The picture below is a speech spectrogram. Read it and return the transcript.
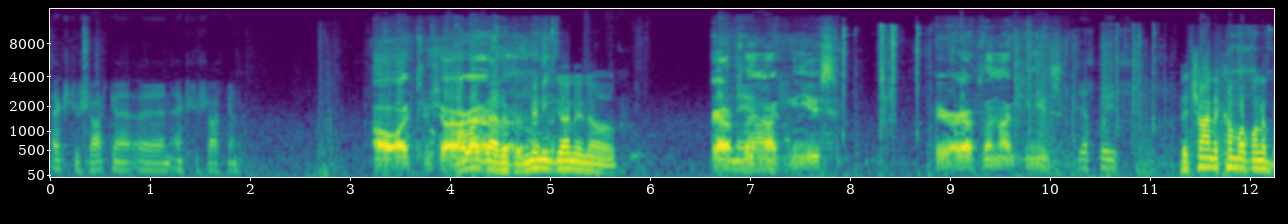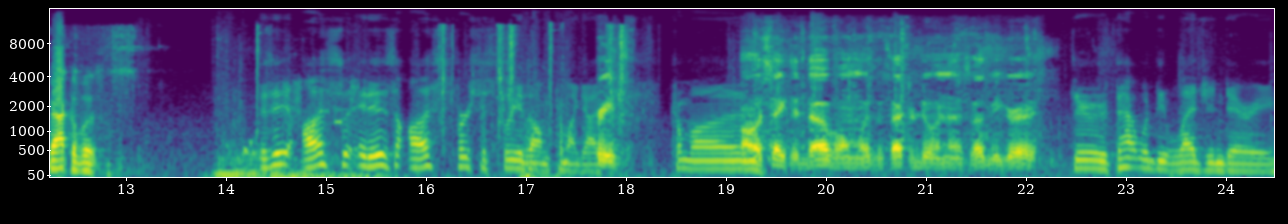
Extra shotgun uh, an extra shotgun. Oh, extra shot. All I got is a minigun and a. I got a an flint AR. knock you can use. Here, I got a flint knock you can use. Yes, please. They're trying to come up on the back of us. Is it us? It is us versus three of them. Come on, guys. Breathe. Come on. Oh, let's take the dove home with us after doing this. That'd be great. Dude, that would be legendary.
